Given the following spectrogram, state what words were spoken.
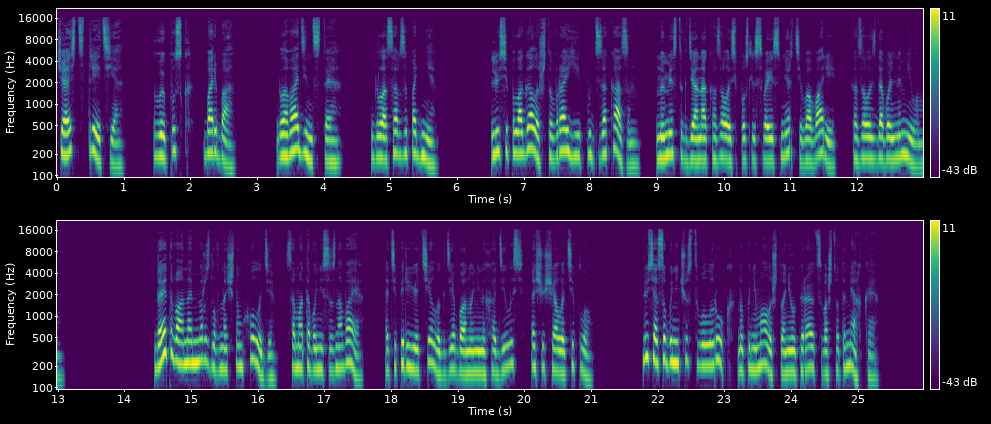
Часть третья. Выпуск «Борьба». Глава одиннадцатая. Голоса в западне. Люси полагала, что в рай ей путь заказан, но место, где она оказалась после своей смерти в аварии, казалось довольно милым. До этого она мерзла в ночном холоде, сама того не сознавая, а теперь ее тело, где бы оно ни находилось, ощущало тепло. Люси особо не чувствовала рук, но понимала, что они упираются во что-то мягкое.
